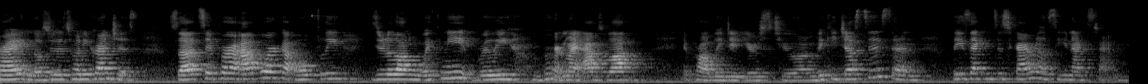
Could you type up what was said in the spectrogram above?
All right, and those are the 20 crunches. So that's it for our ab workout. Hopefully you did along with me. It really burned my abs a lot. It probably did yours too. I'm Vicki Justice, and please like and subscribe, and I'll see you next time.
